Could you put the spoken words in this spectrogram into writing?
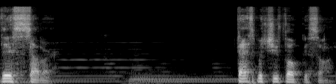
this summer. That's what you focus on.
